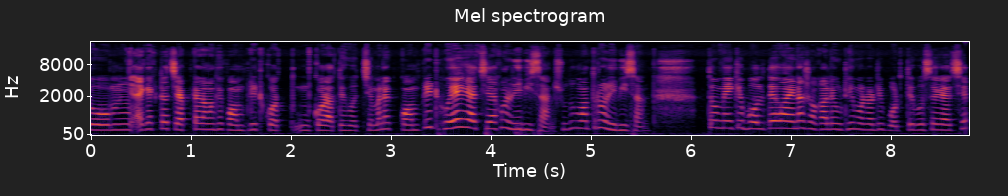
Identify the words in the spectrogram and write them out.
তো এক একটা চ্যাপ্টার আমাকে কমপ্লিট করাতে হচ্ছে। মানে কমপ্লিট হয়ে গেছে এখন রিভিশান শুধুমাত্র রিভিশান তো মেয়েকে বলতে হয় না, সকালে উঠেই মোটামুটি পড়তে বসে গেছে।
